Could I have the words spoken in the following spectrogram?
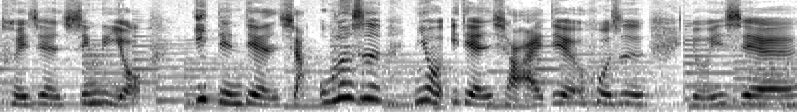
推荐，心里有一点点想，无论是你有一点小 idea，或是有一些，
